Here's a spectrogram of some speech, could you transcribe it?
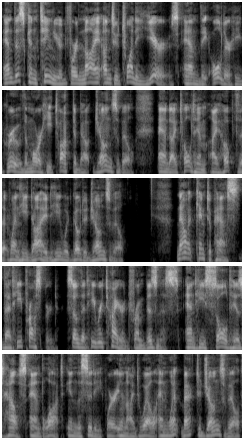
And this continued for nigh unto twenty years, and the older he grew, the more he talked about Jonesville and I told him I hoped that when he died he would go to Jonesville. Now it came to pass that he prospered, so that he retired from business, and he sold his house and lot in the city wherein I dwell, and went back to Jonesville,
